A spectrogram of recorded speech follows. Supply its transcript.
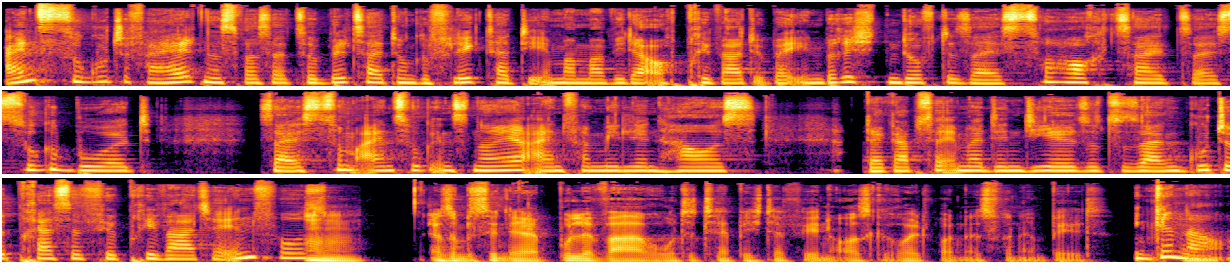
einst so gute Verhältnis, was er zur Bildzeitung gepflegt hat, die immer mal wieder auch privat über ihn berichten durfte, sei es zur Hochzeit, sei es zur Geburt, sei es zum Einzug ins neue Einfamilienhaus. Da gab es ja immer den Deal, sozusagen gute Presse für private Infos. Mhm. Also ein bisschen der Boulevard-rote Teppich, der für ihn ausgerollt worden ist von dem Bild. Genau,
